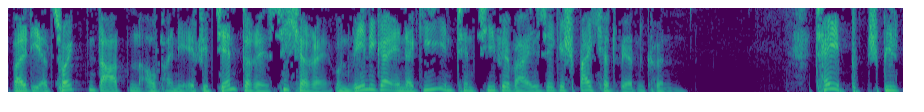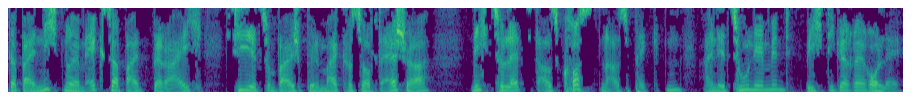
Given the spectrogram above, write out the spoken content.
weil die erzeugten Daten auf eine effizientere, sichere und weniger energieintensive Weise gespeichert werden können. Tape spielt dabei nicht nur im Exabyte-Bereich, siehe zum Beispiel Microsoft Azure, nicht zuletzt aus Kostenaspekten eine zunehmend wichtigere Rolle.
